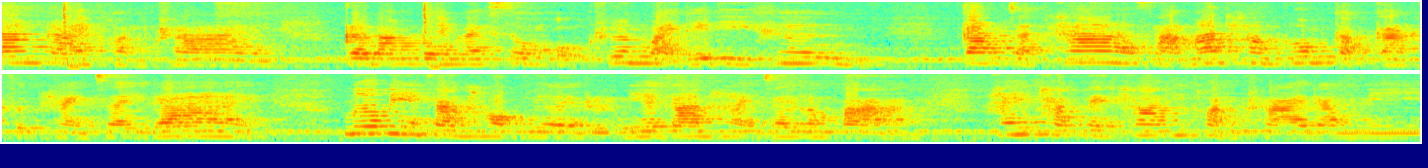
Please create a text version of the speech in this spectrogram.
ร่างกายผ่อนคลาย กระบังลมและทรงอกเคลื่อนไหวได้ดีขึ้น การจัดท่าสามารถทำร่วมกับการฝึกหายใจได้ เมื่อมีอาการหอบเหนื่อย หรือมีอาการหายใจลำบาก ให้พักในท่าที่ผ่อนคลายดังนี้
